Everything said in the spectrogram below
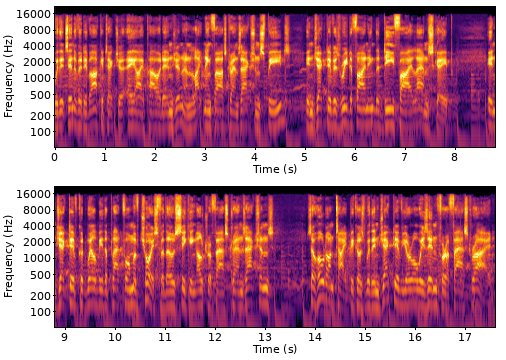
With its innovative architecture, AI-powered engine and lightning-fast transaction speeds, Injective is redefining the DeFi landscape. Injective could well be the platform of choice for those seeking ultra-fast transactions. So hold on tight because with Injective you're always in for a fast ride.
